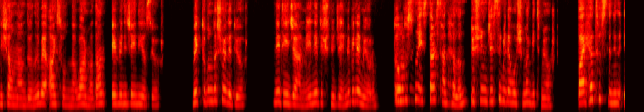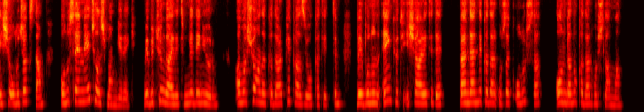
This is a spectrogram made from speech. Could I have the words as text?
Nişanlandığını ve ay sonuna varmadan evleneceğini yazıyor. Mektubunda şöyle diyor. Ne diyeceğimi, ne düşüneceğimi bilemiyorum. Doğrusunu istersen Helen, düşüncesi bile hoşuma gitmiyor. Bay Hattersley'nin eşi olacaksam onu sevmeye çalışmam gerek ve bütün gayretimle deniyorum. Ama şu ana kadar pek az yol kat ettim ve bunun en kötü işareti de benden ne kadar uzak olursa ondan o kadar hoşlanmam.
